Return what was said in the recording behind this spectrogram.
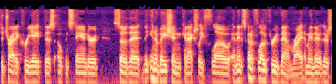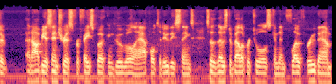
to try to create this open standard so that the innovation can actually flow and then it's going to flow through them right? I mean there, there's a an obvious interest for facebook and google and apple to do these things so that those developer tools can then flow through them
